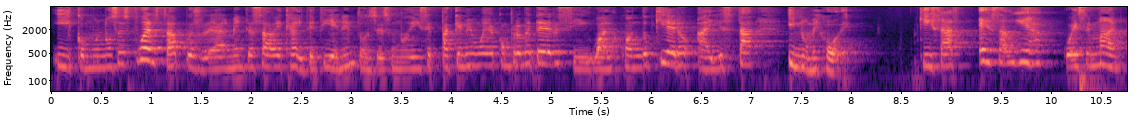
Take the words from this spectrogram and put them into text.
Y como no se esfuerza, pues realmente sabe que ahí te tiene, entonces uno dice, ¿para qué me voy a comprometer si igual cuando quiero, ahí está y no me jode? Quizás esa vieja o ese man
